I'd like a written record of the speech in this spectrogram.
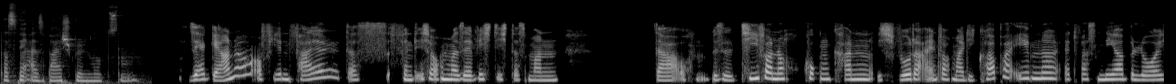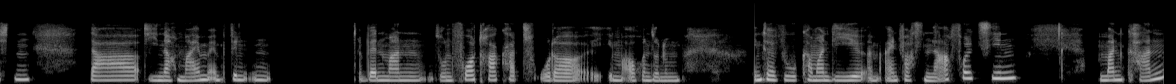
das wir als Beispiel nutzen. Sehr gerne, auf jeden Fall. Das finde ich auch immer sehr wichtig, dass man da auch ein bisschen tiefer noch gucken kann. Ich würde einfach mal die Körperebene etwas näher beleuchten, da die nach meinem Empfinden, wenn man so einen Vortrag hat oder eben auch in so einem Interview, kann man die am einfachsten nachvollziehen. Man kann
